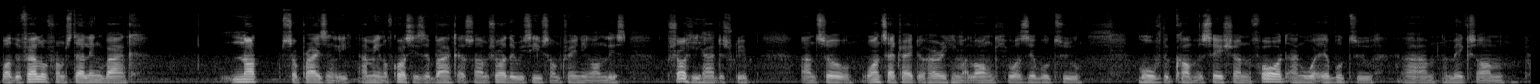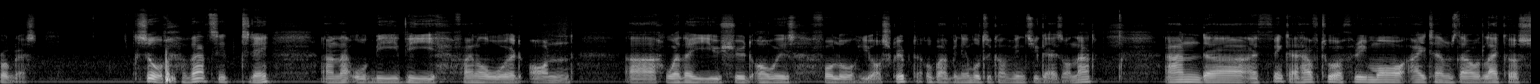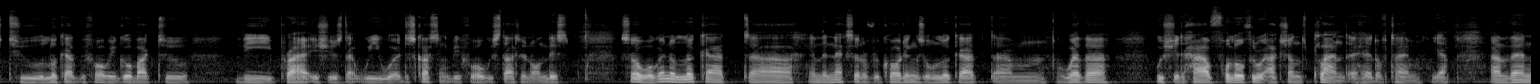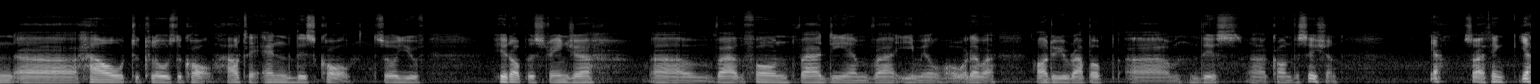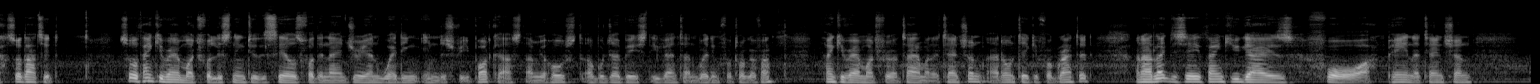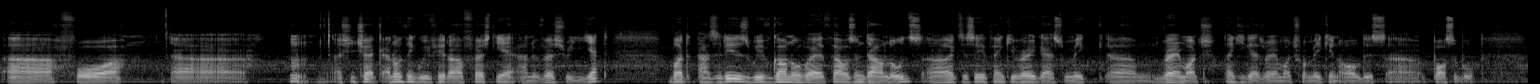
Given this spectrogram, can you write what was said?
But the fellow from Sterling Bank, not surprisingly, I mean, of course, he's a banker, so I'm sure they received some training on this. I'm sure he had the script. And so once I tried to hurry him along, he was able to move the conversation forward and were able to um, make some progress. So that's it today, and that will be the final word on uh, whether you should always follow your script. I hope I've been able to convince you guys on that. And uh, I think I have two or three more items that I would like us to look at before we go back to the prior issues that we were discussing before we started on this. So we're going to look at uh, in the next set of recordings. We'll look at um, whether we should have follow through actions planned ahead of time. Yeah, and then uh, how to close the call, how to end this call. So you've hit up a stranger um, via the phone, via DM, via email, or whatever how do you wrap up um, this uh, conversation? Yeah, so I think, yeah, so that's it. So thank you very much for listening to the Sales for the Nigerian Wedding Industry podcast. I'm your host, Abuja based event and wedding photographer. Thank you very much for your time and attention. I don't take it for granted. And I'd like to say thank you guys for paying attention, uh, for, uh, hmm, I should check. I don't think we've hit our first year anniversary yet. But as it is, we've gone over a thousand downloads. And I'd like to say thank you very guys for make um, very much. Thank you guys very much for making all this uh, possible.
